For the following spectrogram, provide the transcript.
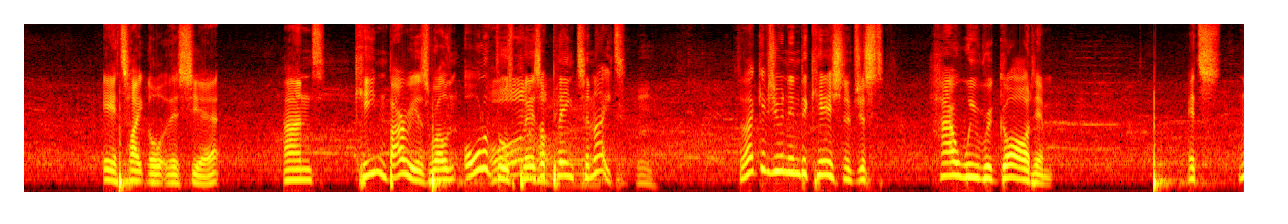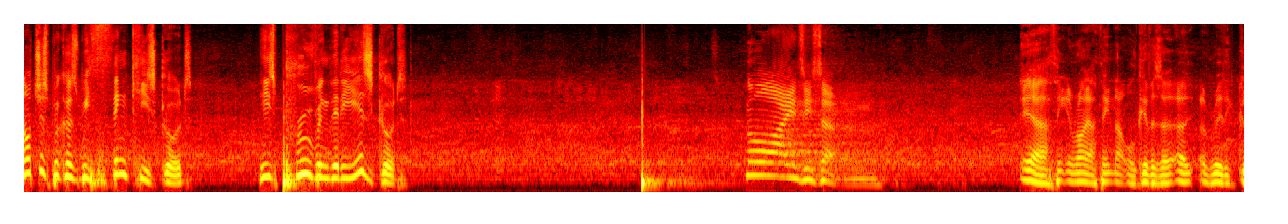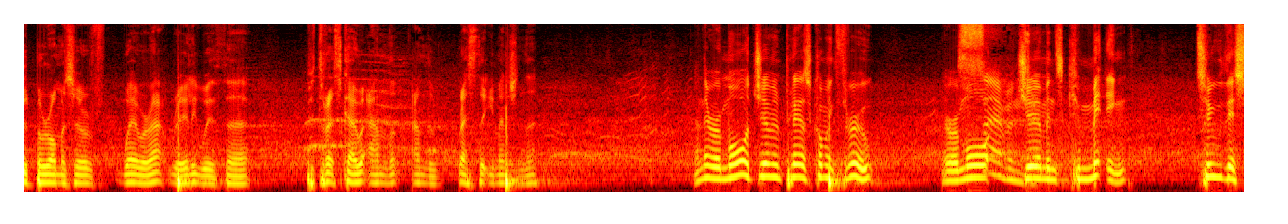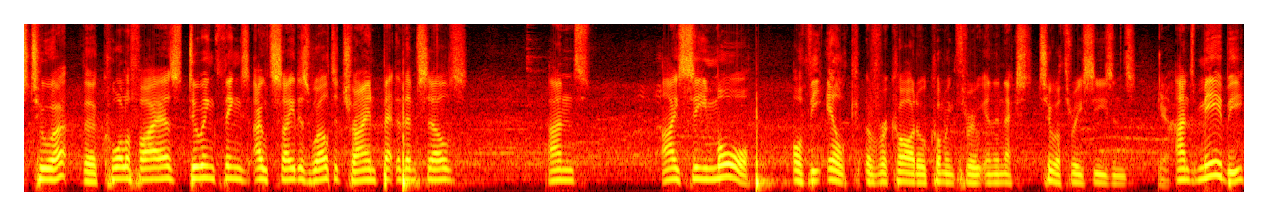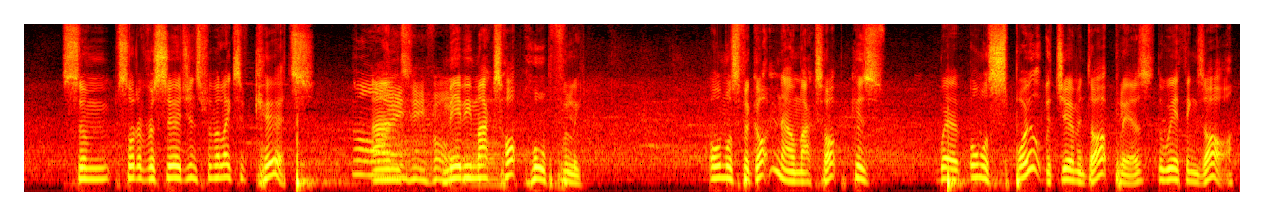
a title this year, and Keane Barry as well. And all of those All players are of them. playing tonight. Hmm. So that gives you an indication of just how we regard him. It's not just because we think he's good, he's proving that he is good. 97. Yeah, I think you're right. I think that will give us a, a, a really good barometer of where we're at, really, with uh, Pietreczko and the, and the rest that you mentioned there. And there are more German players coming through. There are more 70. Germans committing to this tour, the qualifiers, doing things outside as well to try and better themselves. And I see more of the ilk of Ricardo coming through in the next two or three seasons. Yeah. And maybe some sort of resurgence from the likes of Kurz and 94. maybe Max Hopp, hopefully. Almost forgotten now, Max Hopp, because we're almost spoilt with German dart players, the way things are.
